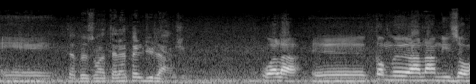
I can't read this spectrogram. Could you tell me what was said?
Et Tu as besoin, tu l'appel du large. voilà, euh, comme euh, à la maison,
